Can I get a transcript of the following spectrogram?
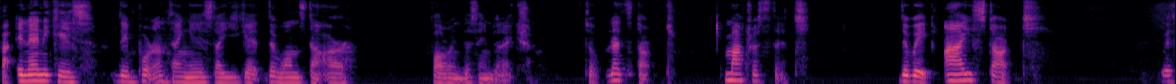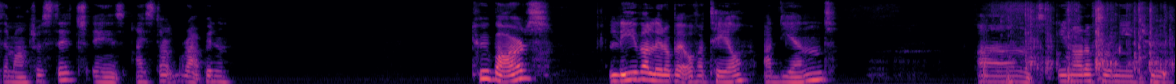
But in any case, the important thing is that you get the ones that are following the same direction. So let's start. Mattress stitch. The way I start with the mattress stitch is I start grabbing two bars, leave a little bit of a tail at the end, and in order for me to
